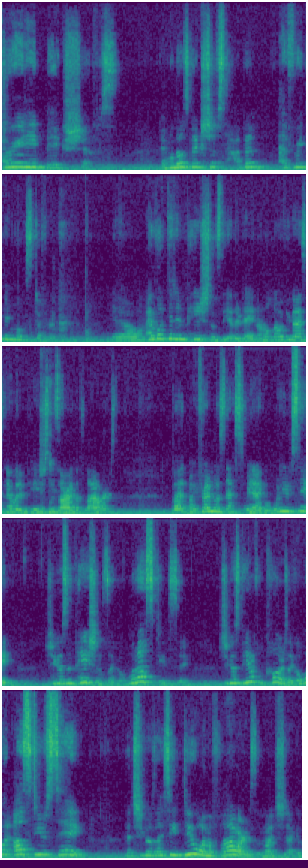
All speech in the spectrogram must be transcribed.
pretty big shifts. And when those big shifts happen, everything looks different. You know, I looked at impatiens the other day, and I don't know if you guys know what impatiens are, the flowers, but my friend was next to me, and I go, What do you see? She goes, Impatiens. I go, What else do you see? She goes, Beautiful colors. I go, What else do you see? And she goes, I see dew on the flowers. And I, I go,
